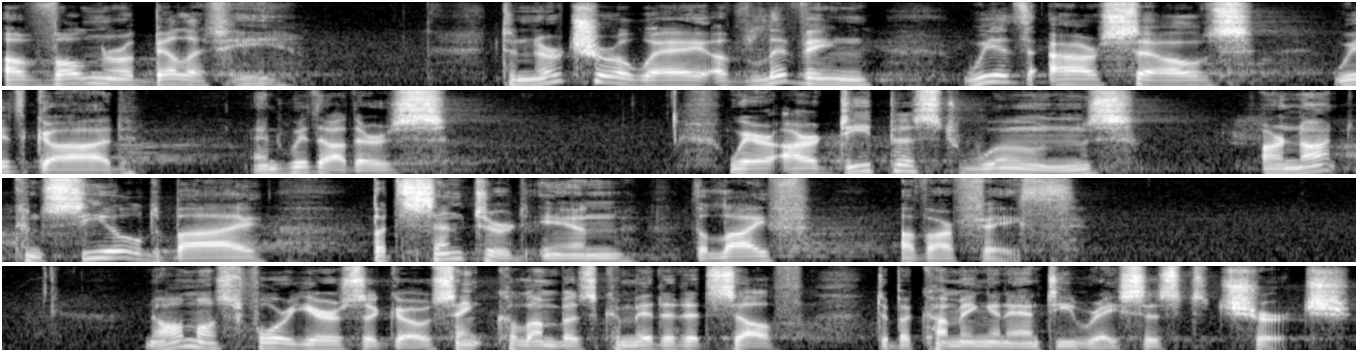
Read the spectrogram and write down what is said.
of vulnerability, to nurture a way of living with ourselves, with God, and with others, where our deepest wounds are not concealed by, but centered in the life of our faith. Now, almost four years ago, St. Columba's committed itself to becoming an anti racist church.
